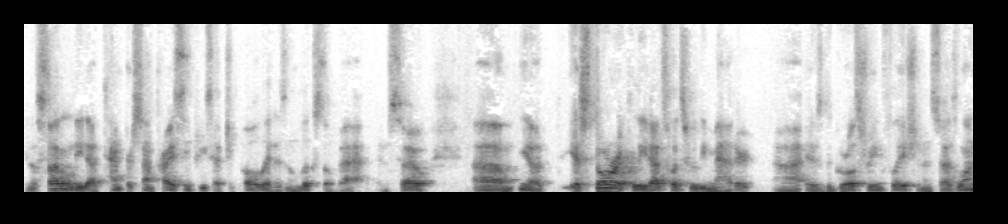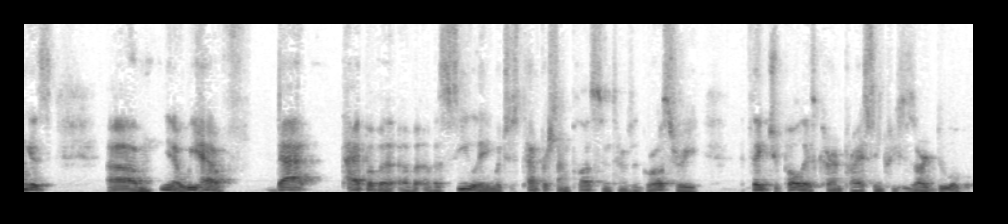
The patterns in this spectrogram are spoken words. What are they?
you know, suddenly that 10% price increase at Chipotle doesn't look so bad. And so, um, you know, historically, that's what's really mattered uh, is the grocery inflation. And so as long as, um, you know, we have that type of a, of a, of a ceiling, which is 10% plus in terms of grocery, I think Chipotle's current price increases are doable.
